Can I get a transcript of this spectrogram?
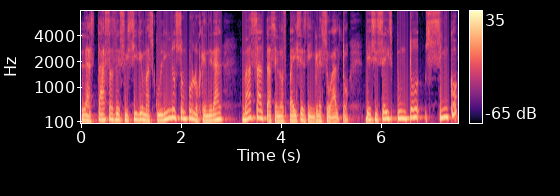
Las tasas de suicidio masculino son por lo general más altas en los países de ingreso alto, 16.5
